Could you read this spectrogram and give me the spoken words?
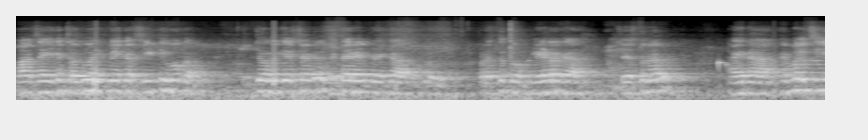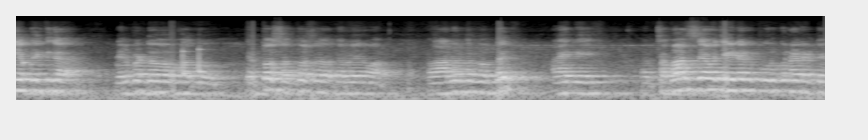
పాస్ అయ్యాక చదువు అయిపోయాక సిటీఓగా ఉద్యోగం చేశాడు. రిటైర్ అయిపోయాక ఇప్పుడు ప్రస్తుతం లీడర్గా చేస్తున్నారు. ఆయన ఎమ్మెల్సీ అభ్యర్థిగా నిలబడడం మాకు ఎంతో సంతోషకరమైన ఆనందంగా ఉంది. ఆయన్ని సమాజ సేవ చేయడానికి కూరుకున్నాడంటే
